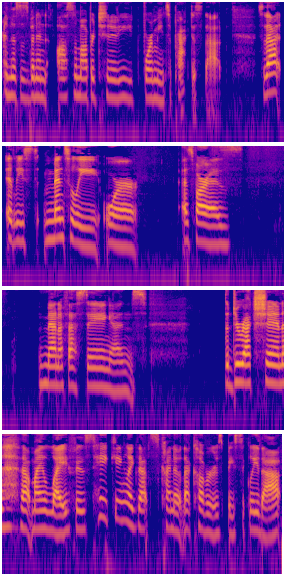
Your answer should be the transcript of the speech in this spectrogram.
And this has been an awesome opportunity for me to practice that. So that at least mentally or as far as manifesting and the direction that my life is taking, like that's kind of that covers basically that.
